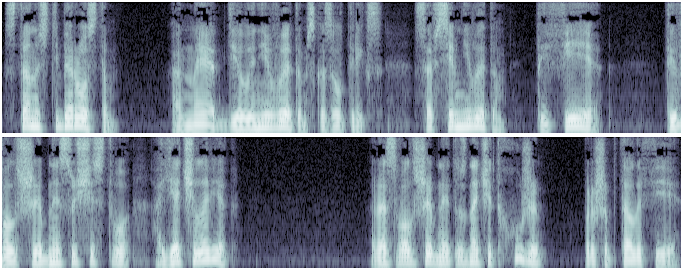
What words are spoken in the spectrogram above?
«Стану с тебя ростом». «А нет, дело не в этом», — сказал Трикс. «Совсем не в этом. Ты фея. Ты волшебное существо, а я человек». «Раз волшебное, то значит хуже?» — прошептала фея.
